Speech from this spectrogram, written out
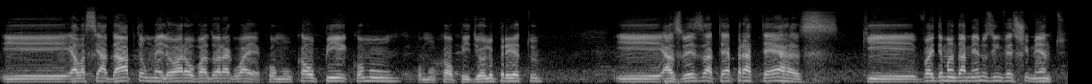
E elas se adaptam melhor ao Vale do Araguaia, como o calpi comum, como o calpi de olho preto, e às vezes até para terras que vai demandar menos investimento,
